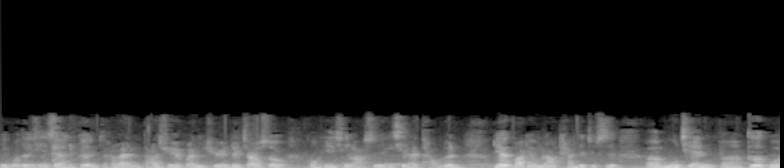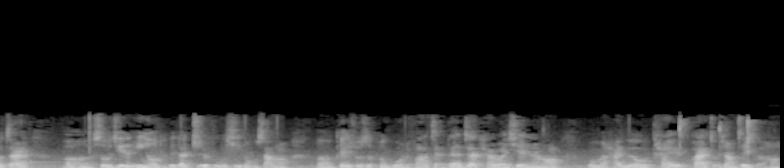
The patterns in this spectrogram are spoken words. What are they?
林国登先生跟台湾大学管理学院的教授龚天行老师一起来讨论。第二个话题我们要谈的就是呃，目前呃各国在呃手机的应用，特别在支付系统上啊，呃可以说是蓬勃的发展，但是在台湾显然啊，我们还没有太快走向这个哈。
